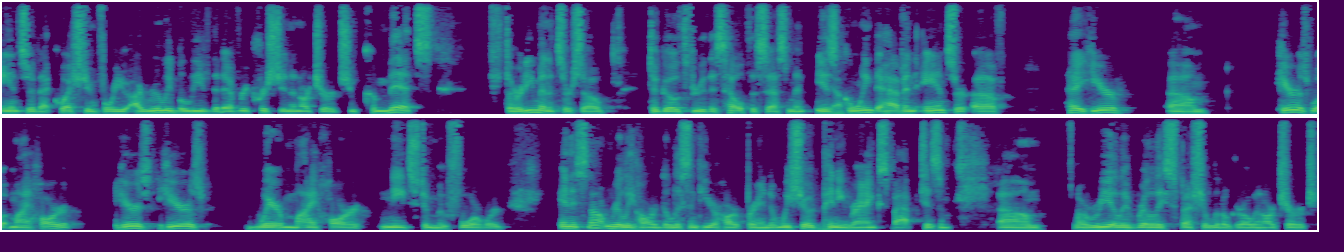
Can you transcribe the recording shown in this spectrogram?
answer that question for you. I really believe that every Christian in our church who commits 30 minutes or so to go through this health assessment is yeah. going to have an answer of, hey, here, um, here is what my heart, here's, here's where my heart needs to move forward. And it's not really hard to listen to your heart, Brandon. We showed Penny Rank's baptism, um, a really, really special little girl in our church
